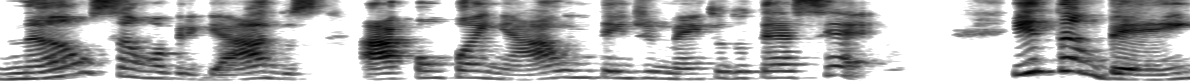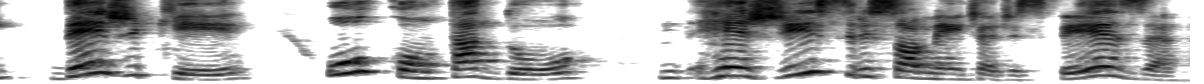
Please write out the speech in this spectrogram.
não são obrigados a acompanhar o entendimento do TSE. E também, desde que o contador registre somente a despesa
